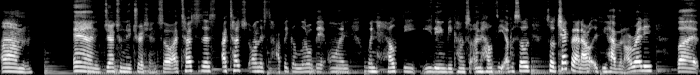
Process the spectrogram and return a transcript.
um and gentle nutrition. So I touched this I touched on this topic a little bit on when healthy eating becomes unhealthy episode. So check that out if you haven't already. But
